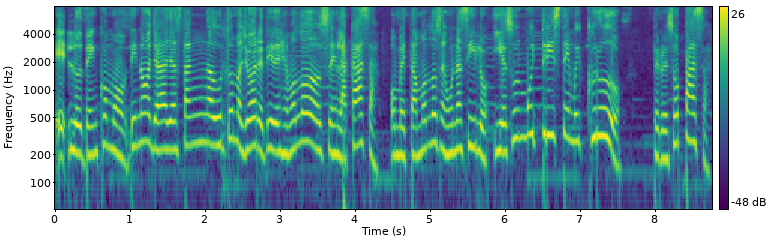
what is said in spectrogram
eh, los ven como, di no, ya, ya están adultos mayores, di dejémoslos en la casa o metámoslos en un asilo. Y eso es muy triste y muy crudo, pero eso pasa.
